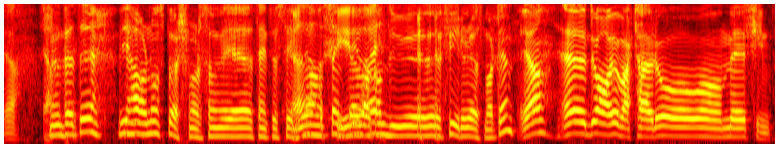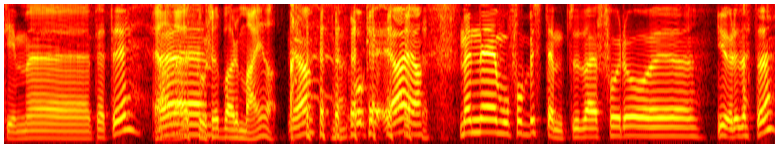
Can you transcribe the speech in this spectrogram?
Ja. Ja. Men Petter, vi har noen spørsmål som vi tenkte å stille. Ja, da. Tenkte jeg, da kan du fyre løs, Martin. Ja, eh, du har jo vært her og, med filmteamet, Petter. Ja, det er stort sett bare meg, da. Ja, okay, ja, ja. Men eh, hvorfor bestemte du deg for å eh, gjøre dette?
